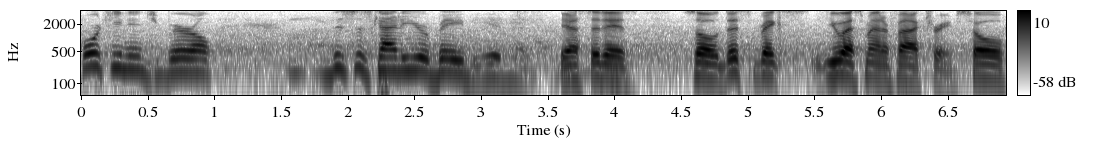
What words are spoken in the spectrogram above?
14-inch barrel. This is kind of your baby, isn't it? Yes, it is. So this makes U.S. manufacturing. So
